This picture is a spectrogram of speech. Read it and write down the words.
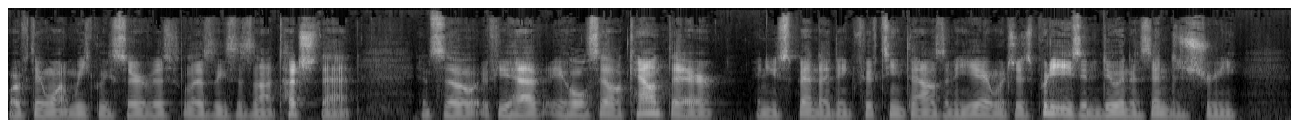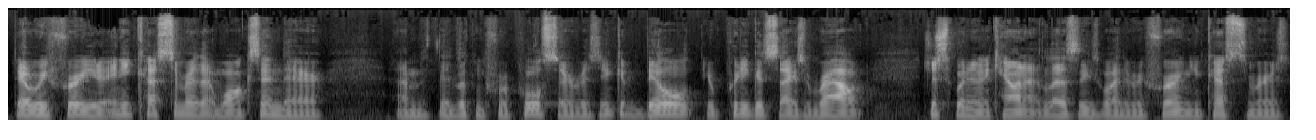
or if they want weekly service, Leslie's does not touch that. And so if you have a wholesale account there and you spend I think 15,000 a year, which is pretty easy to do in this industry, they'll refer you to any customer that walks in there um, if they're looking for a pool service. You can build a pretty good sized route just with an account at Leslie's while they're referring you customers.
